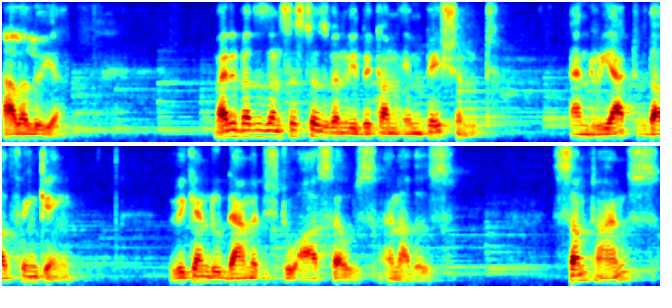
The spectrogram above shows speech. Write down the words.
Hallelujah. My dear brothers and sisters, when we become impatient and react without thinking, we can do damage to ourselves and others. Sometimes,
